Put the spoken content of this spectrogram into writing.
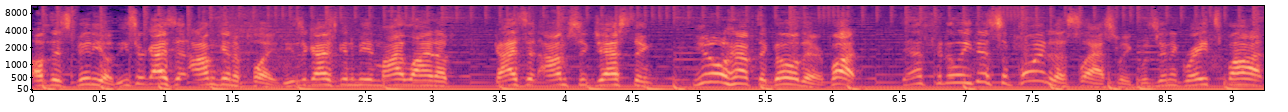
of this video. These are guys that I'm going to play. These are guys going to be in my lineup. Guys that I'm suggesting. You don't have to go there, but definitely disappointed us last week. Was in a great spot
